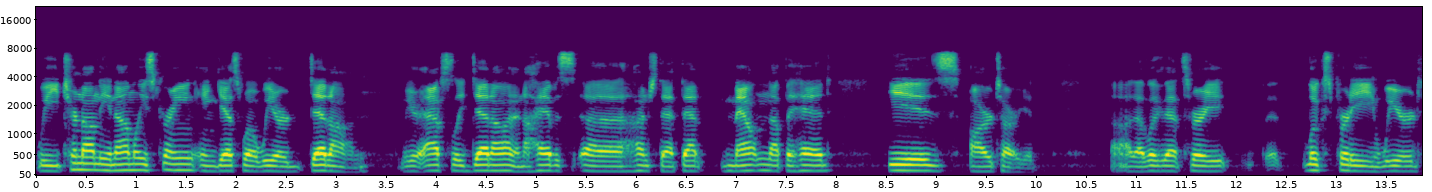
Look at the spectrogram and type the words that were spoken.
we turn on the anomaly screen, and guess what? We are dead on. We are absolutely dead on, and I have a uh, hunch that that mountain up ahead is our target. Uh, that look that's very looks pretty weird.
